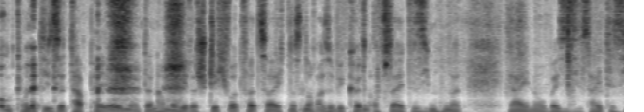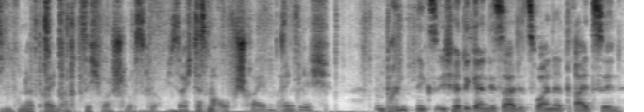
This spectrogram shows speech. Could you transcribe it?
und, und, diese Tabellen. Und dann haben wir hier das Stichwortverzeichnis noch. Also wir können auf Seite 700. Ja, genau. Bei Seite 783 war Schluss, glaube ich. Soll ich das mal aufschreiben eigentlich? Bringt nichts. Ich hätte gern die Seite 213.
